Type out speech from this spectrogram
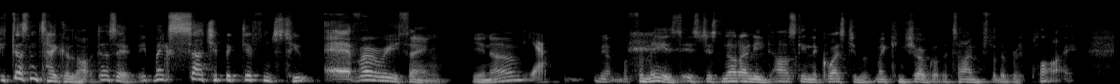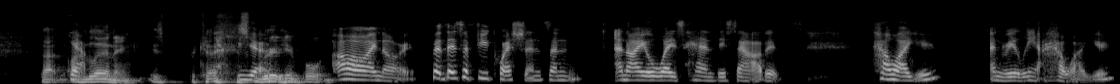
It doesn't take a lot, does it? It makes such a big difference to everything, you know? Yeah. Yeah, for me, it's, it's just not only asking the question, but making sure I've got the time for the reply that yeah. I'm learning is because it's yeah. really important. Oh, I know. But there's a few questions and and I always hand this out. It's how are you? And really, how are you?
